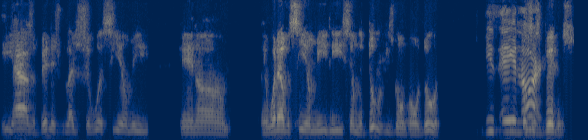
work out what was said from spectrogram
he has a business relationship with CME, and um, and whatever CME needs him to do, he's gonna go do it he's A and R. it's business.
